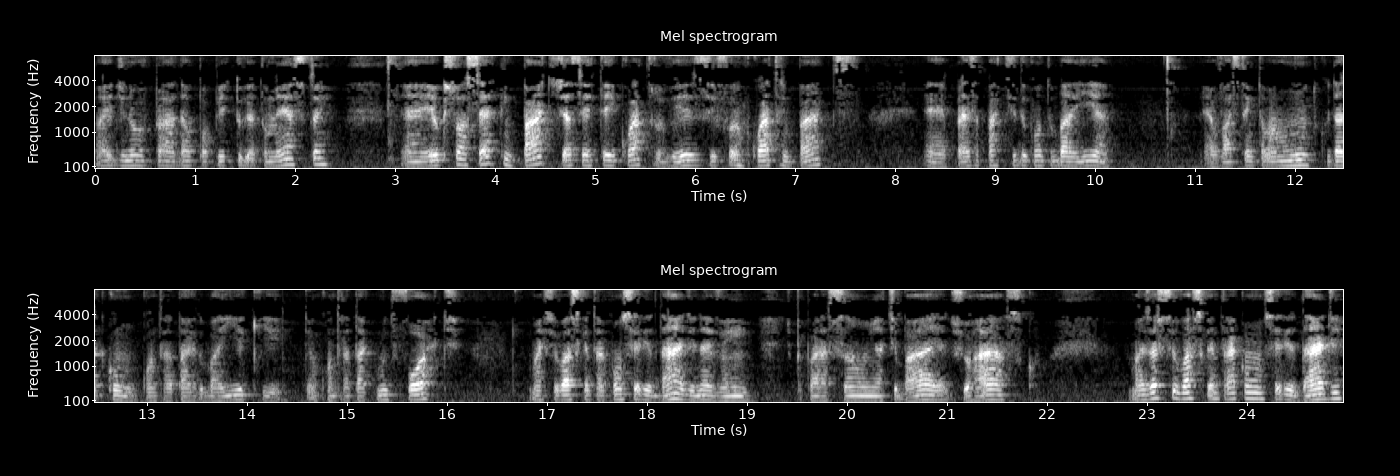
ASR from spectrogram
aí de novo para dar o palpite do Gato Mestre. É, eu que só acerto empate, já acertei quatro vezes e foram quatro empates. É, para essa partida contra o Bahia, é, o Vasco tem que tomar muito cuidado com o contra-ataque do Bahia, que tem um contra-ataque muito forte. Mas se o Vasco entrar com seriedade, né, vem de preparação em Atibaia, de churrasco, mas acho que se o Vasco entrar com seriedade,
